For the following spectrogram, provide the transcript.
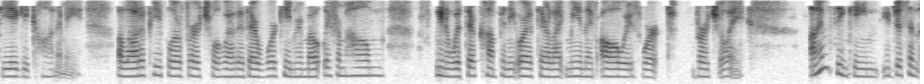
gig economy. A lot of people are virtual, whether they're working remotely from home, you know, with their company, or if they're like me and they've always worked virtually. I'm thinking, you just in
